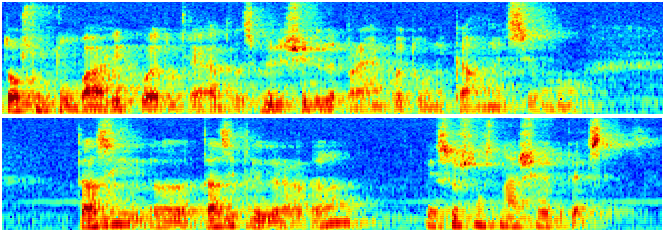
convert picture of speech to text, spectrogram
точно това ли, което трябва да сме решили да правим, което е уникално и силно. Тази, тази преграда е всъщност нашия тест.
